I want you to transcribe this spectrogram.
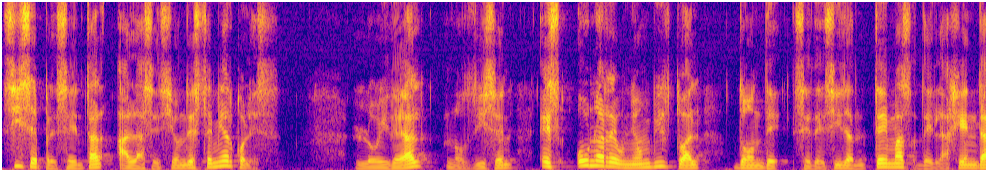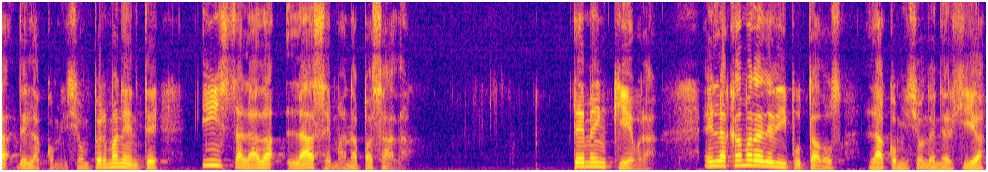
si se presentan a la sesión de este miércoles. Lo ideal, nos dicen, es una reunión virtual donde se decidan temas de la agenda de la comisión permanente instalada la semana pasada. Tema en quiebra. En la Cámara de Diputados, la Comisión de Energía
